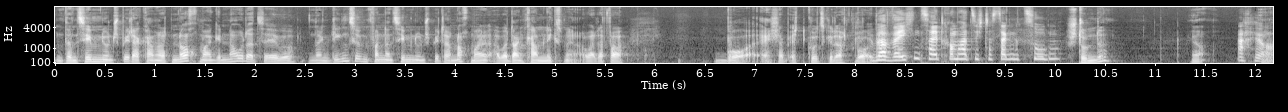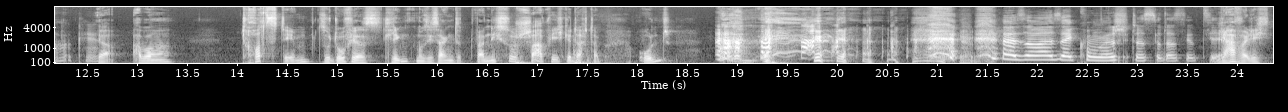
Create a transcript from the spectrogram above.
und dann zehn Minuten später kam das nochmal genau dasselbe. Und dann ging es irgendwann dann zehn Minuten später nochmal, aber dann kam nichts mehr. Aber das war, boah, ich habe echt kurz gedacht, boah, Über welchen Zeitraum hat sich das dann gezogen? Stunde? Ja. Ach ja, okay. Ja, aber trotzdem, so doof wie das klingt, muss ich sagen, das war nicht so scharf, wie ich gedacht habe. Und Das war sehr komisch, dass du das jetzt hier. ja, weil ich.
